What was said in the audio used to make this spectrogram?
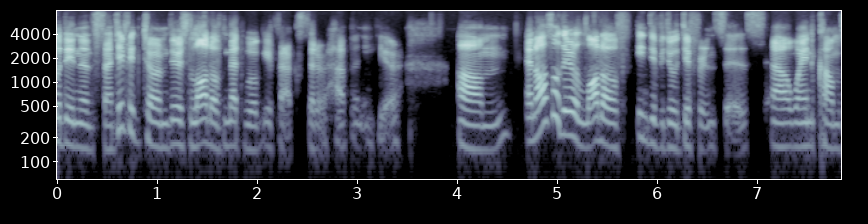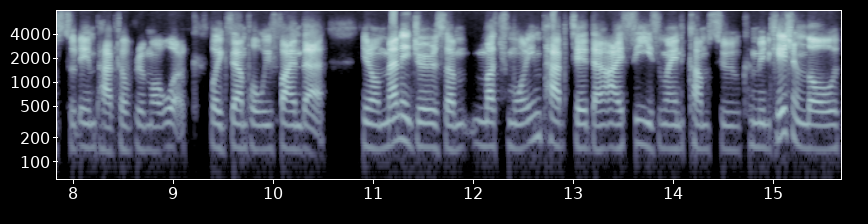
put in a scientific term, there's a lot of network effects that are happening here. Um, and also there are a lot of individual differences uh, when it comes to the impact of remote work. For example, we find that you know, managers are much more impacted than ICs when it comes to communication load.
